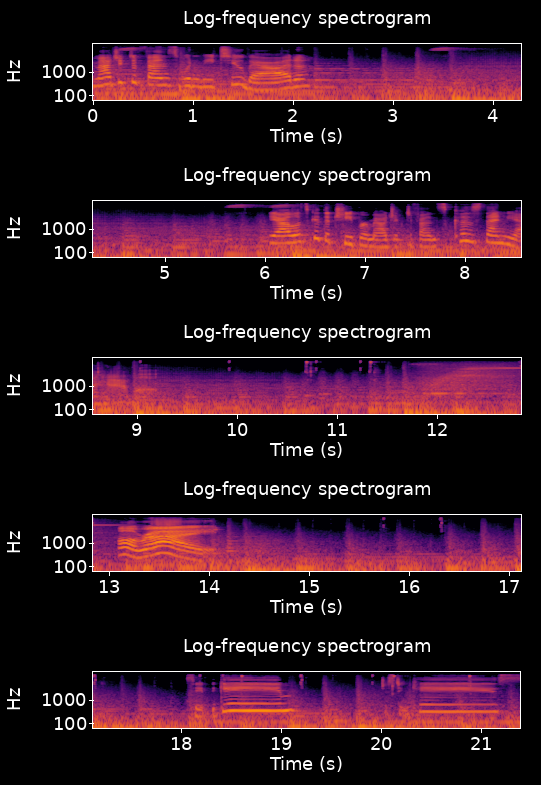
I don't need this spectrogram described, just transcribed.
Magic defense wouldn't be too bad. Yeah, let's get the cheaper magic defense, because then you have it. All right. Save the game, just in case.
